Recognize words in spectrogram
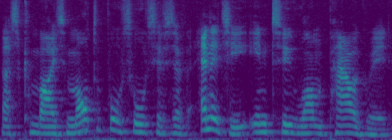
that combines multiple sources of energy into one power grid.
